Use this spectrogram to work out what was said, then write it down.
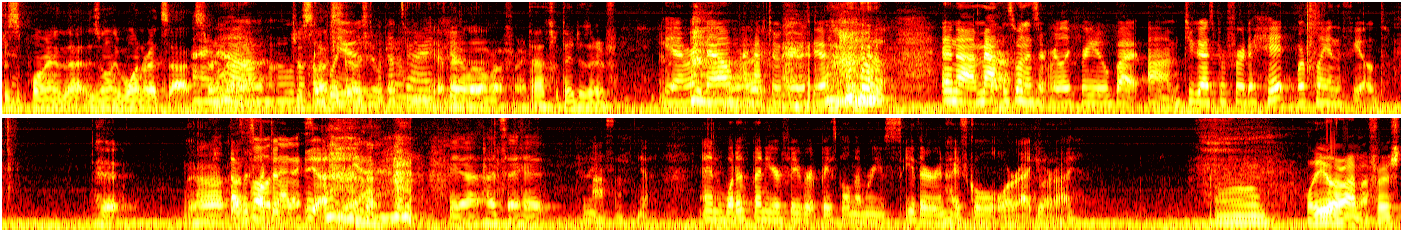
Disappointed that there's only one Red Sox I right know. now. I'm a little Just left confused, Thursday. but that's all Yeah. they're a little rough right now. That's what they deserve. Yeah, right now I have to agree with you. and uh, Matt, this one isn't really for you, but um, do you guys prefer to hit or play in the field? Hit. Uh, That was Well, expected. that is- Yeah. Yeah. yeah, I'd say hit. Awesome. Yeah. And what have been your favorite baseball memories, either in high school or at URI? Um, well, you are my first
